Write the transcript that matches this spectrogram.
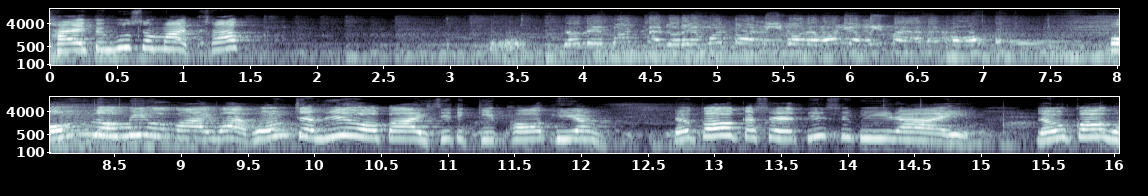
ใครเป็นผู้สมัครครับ โดเรมอนค่ะโดเรมอนตอนนี้โดเรมอนยังไม่มานะคะผม ผมจะนโยบายเศรษฐกิจพอเพียง แล้วก็เกษตรทฤษฎีได้แล้วก็ผ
